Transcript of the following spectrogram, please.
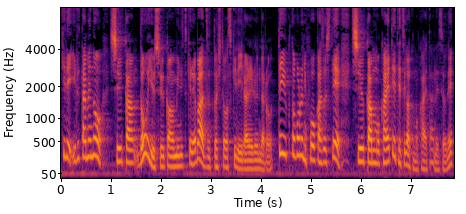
きでいるための習慣、どういう習慣を身につければずっと人を好きでいられるんだろうっていうところにフォーカスして、習慣も変えて哲学も変えたんですよね。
